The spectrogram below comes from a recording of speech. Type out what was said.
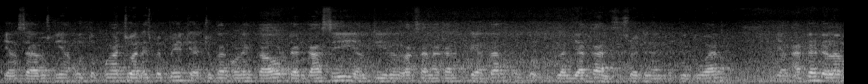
yang seharusnya untuk pengajuan SPP diajukan oleh KAUR dan KASI yang dilaksanakan kegiatan untuk dibelanjakan sesuai dengan kebutuhan yang ada dalam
